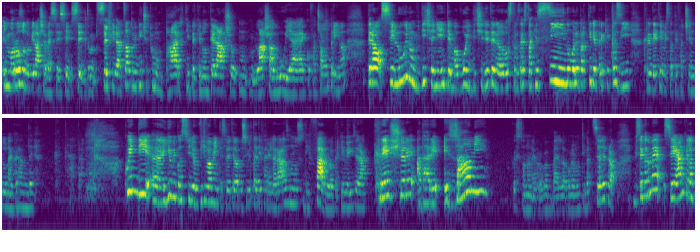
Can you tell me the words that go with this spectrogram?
il moroso non vi lascia, beh se, se, se, se, il fidanzato vi dice tu non parti perché non te lascio, mm, lascia lui, eh, ecco facciamo prima, però se lui non vi dice niente ma voi decidete nella vostra testa che sì, non vuole partire perché così, credetemi state facendo una grande cacata. Quindi eh, io vi consiglio vivamente, se avete la possibilità di fare l'Erasmus, di farlo perché vi aiuterà a crescere, a dare esami, questo non è bello motivazione, però secondo me, se anche la,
